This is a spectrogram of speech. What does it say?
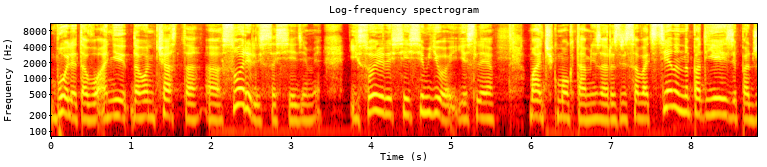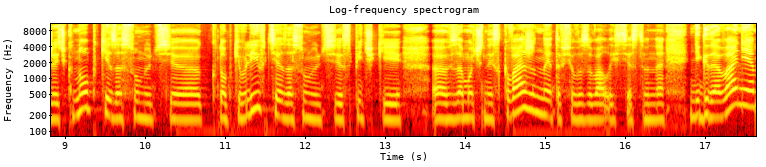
Более того, они довольно часто э, ссорились соседями и ссорились всей семьей. Если мальчик мог там, не знаю, разрисовать стены на подъезде, поджечь кнопки, засунуть э, кнопки в лифте, засунуть спички э, в замочные скважины, это все вызывало, естественно, негодование,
